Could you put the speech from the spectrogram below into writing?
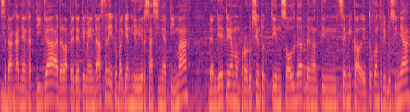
Sedangkan yang ketiga adalah PT Tima Industry itu bagian hilirisasinya Tima dan dia itu yang memproduksi untuk tin solder dengan tin chemical itu kontribusinya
